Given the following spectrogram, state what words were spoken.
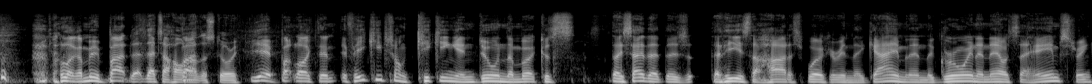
like I moved, but That's a whole but- other story. yeah, but like then, if he keeps on kicking and doing the work, because they say that there's that he is the hardest worker in the game, and then the groin, and now it's the hamstring.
